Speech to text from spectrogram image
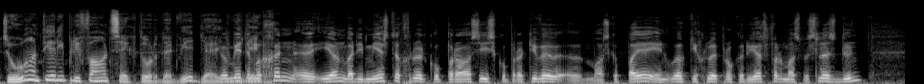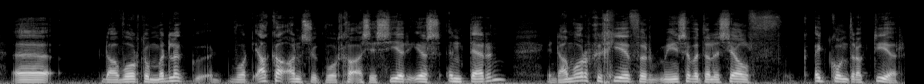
So hoe hanteer die privaat sektor dit? Weet jy jy te begin uh, een wat die meeste groot koöperasies koöperatiewe uh, maatskappye en ook die groot prokureursfirmas beslis doen. Uh daar word onmiddellik word elke aansoek word geassesseer eers intern en dan word gegee vir mense wat hulle self uitkontrakteer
